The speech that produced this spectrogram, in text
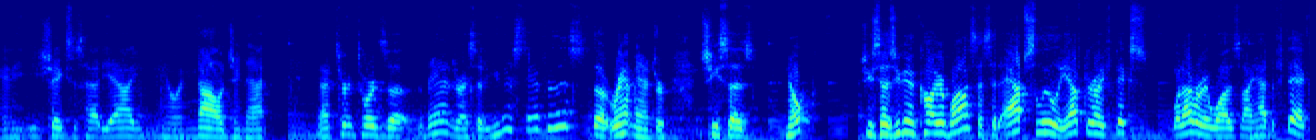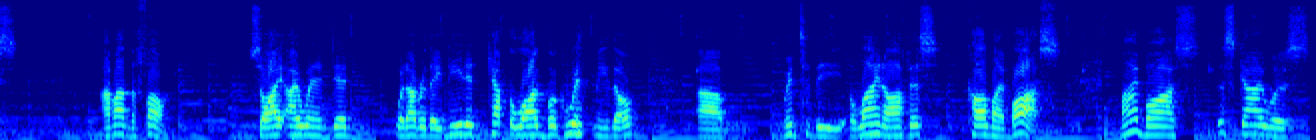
And he, he shakes his head, yeah, you know, acknowledging that. And I turned towards the, the manager. I said, Are you going to stand for this? The ramp manager. She says, Nope. She says, You going to call your boss? I said, Absolutely. After I fix whatever it was I had to fix, I'm on the phone. So I, I went and did whatever they needed, kept the logbook with me though. Um, went to the, the line office, called my boss. My boss, this guy was,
